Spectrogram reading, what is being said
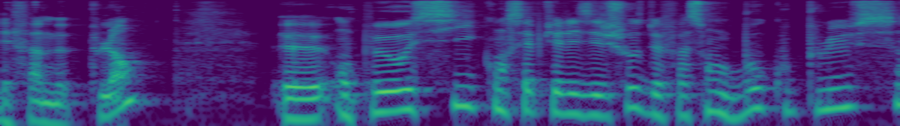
les fameux plans. Euh, on peut aussi conceptualiser les choses de façon beaucoup plus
